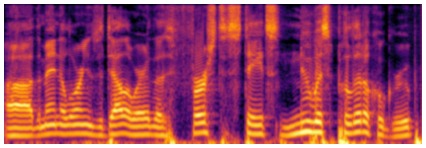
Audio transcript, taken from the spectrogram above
Uh, the Mandalorians of Delaware, the first state's newest political group,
